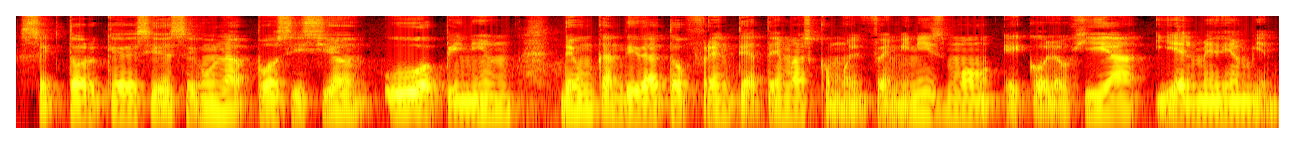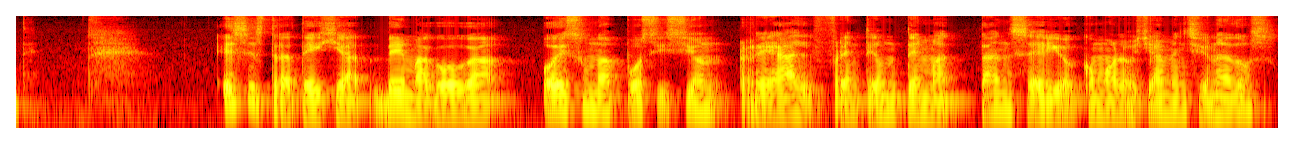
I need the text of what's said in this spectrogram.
sector que decide según la posición u opinión de un candidato frente a temas como el feminismo, ecología y el medio ambiente. ¿Es estrategia demagoga o es una posición real frente a un tema tan serio como los ya mencionados?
